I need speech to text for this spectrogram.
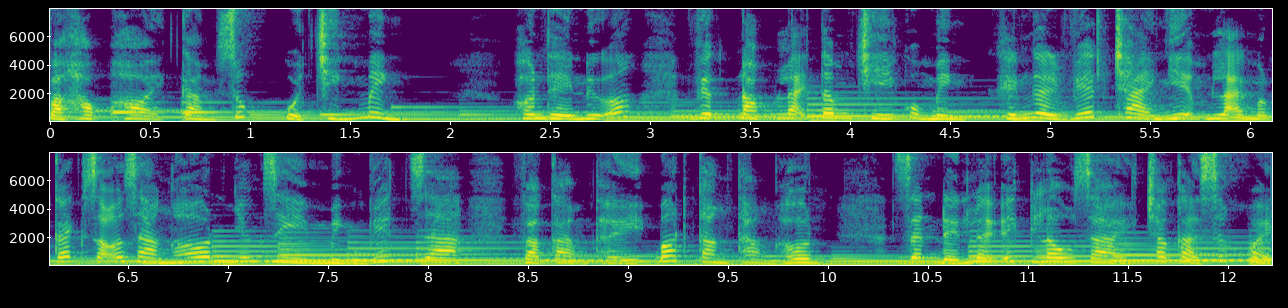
và học hỏi cảm xúc của chính mình. Hơn thế nữa, việc đọc lại tâm trí của mình khiến người viết trải nghiệm lại một cách rõ ràng hơn những gì mình viết ra và cảm thấy bớt căng thẳng hơn, dẫn đến lợi ích lâu dài cho cả sức khỏe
